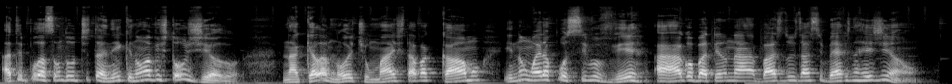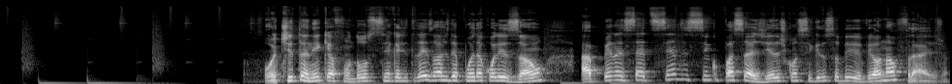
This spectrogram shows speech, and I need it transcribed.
a tripulação do Titanic não avistou o gelo. Naquela noite, o mar estava calmo e não era possível ver a água batendo na base dos icebergs na região. O Titanic afundou cerca de 3 horas depois da colisão. Apenas 705 passageiros conseguiram sobreviver ao naufrágio.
